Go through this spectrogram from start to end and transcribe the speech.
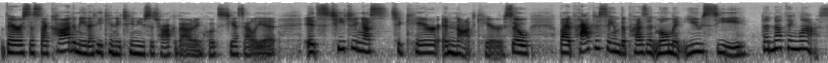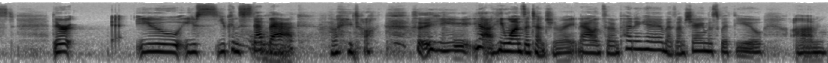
there's this dichotomy that he continues to talk about in quotes T.S. Eliot. It's teaching us to care and not care. So by practicing the present moment, you see that nothing lasts. There, you you you can step back. so he yeah he wants attention right now, and so I'm petting him as I'm sharing this with you. Um,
